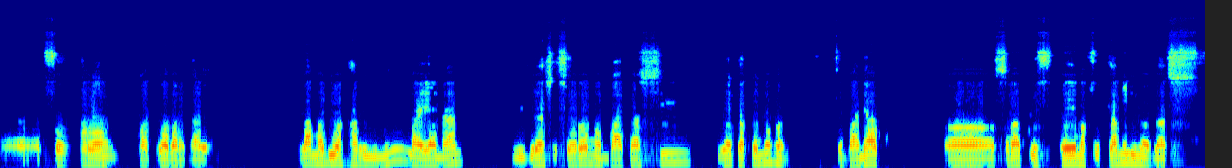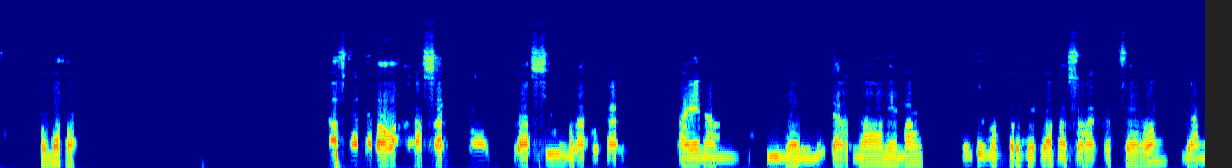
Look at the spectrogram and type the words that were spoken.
eh, Sorong, Papua Barat Daya. Selama dua hari ini, layanan imigrasi Sorong membatasi kuota pemohon sebanyak eh, 100, eh, maksud kami 15 pemohon. Jelaskannya bahwa alasan imigrasi melakukan layanan di mall ini karena memang untuk mempermudah masyarakat Sorong yang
